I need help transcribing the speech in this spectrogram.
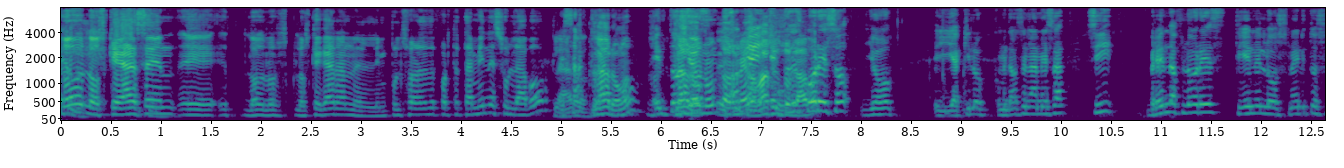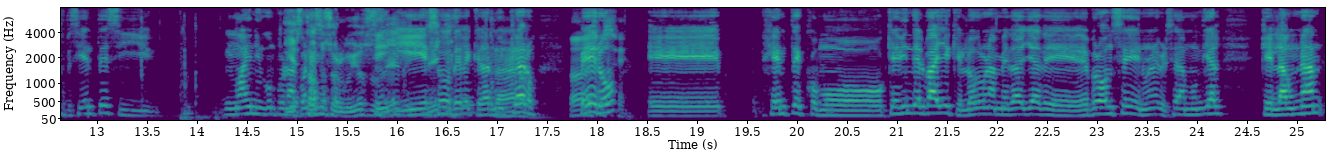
todos los que hacen, eh, los, los- los que ganan el impulsor del deporte también es su labor. Claro. Exacto. Claro. ¿no? Entonces, Hicieron un torneo, Entonces, labor. por eso, yo, y aquí lo comentamos en la mesa, sí, Brenda Flores tiene los méritos suficientes y no hay ningún problema Y con estamos eso. orgullosos Sí, de él, y eso debe quedar muy Claro. Ah, Pero, sí. eh, gente como Kevin del Valle, que logra una medalla de, de bronce en una universidad mundial, que la UNAM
